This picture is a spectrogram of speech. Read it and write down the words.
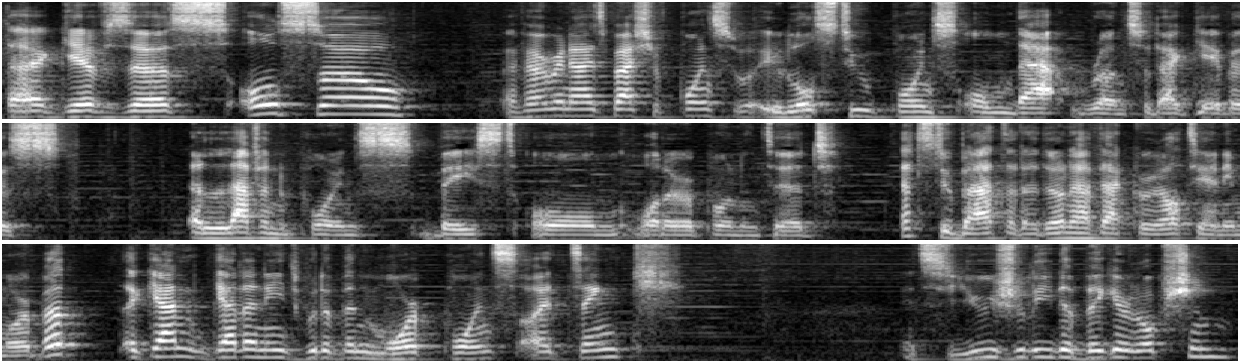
That gives us also a very nice batch of points. We lost two points on that run, so that gave us 11 points based on what our opponent did. That's too bad that I don't have that Korathi anymore, but again, Gedyneith would have been more points, I think. It's usually the bigger option.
